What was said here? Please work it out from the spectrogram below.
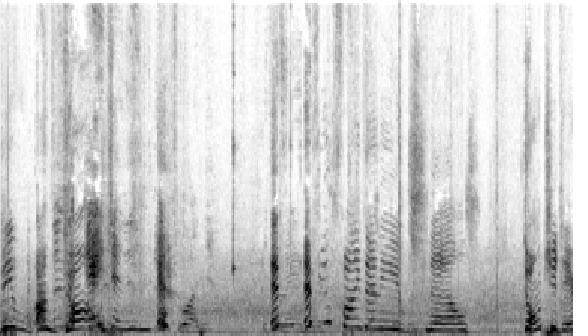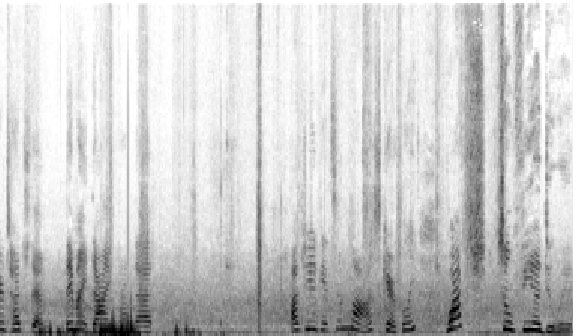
be um There's don't an Asian if one. You find any snails, don't you dare touch them. They might die from that. After you get some moss, carefully, watch Sophia do it.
